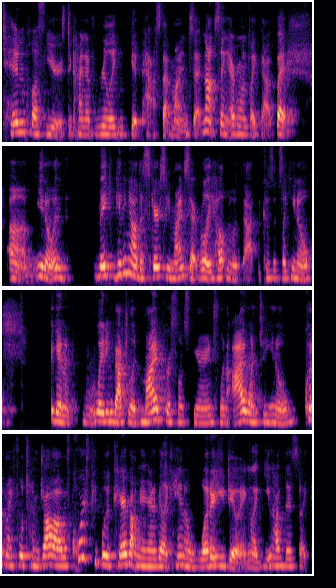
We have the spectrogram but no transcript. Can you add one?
10 plus years to kind of really get past that mindset not saying everyone's like that but um you know and make getting out of the scarcity mindset really helped me with that because it's like you know again relating back to like my personal experience when i went to you know quit my full-time job of course people who care about me are going to be like hannah what are you doing? Like you have this like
